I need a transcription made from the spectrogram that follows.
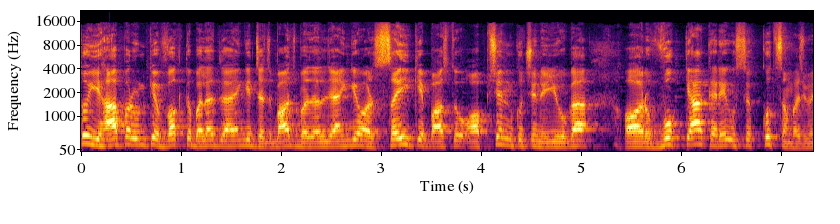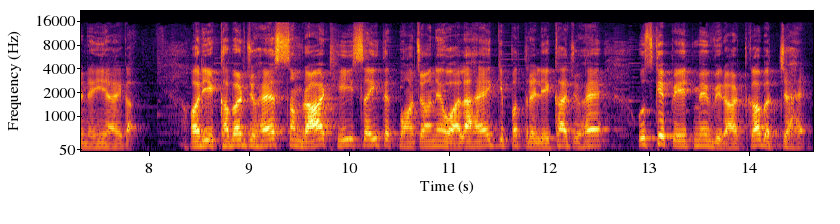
तो यहाँ पर उनके वक्त बदल जाएँगे, जज्बात बदल जाएँगे और सही के पास तो ऑप्शन कुछ नहीं होगा और वो क्या करे उससे कुछ समझ में नहीं आएगा। और ये खबर जो है सम्राट ही सही तक पहुँचाने वाला है कि पत्र लेखा जो है उसके पेट में विराट का बच्चा है।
